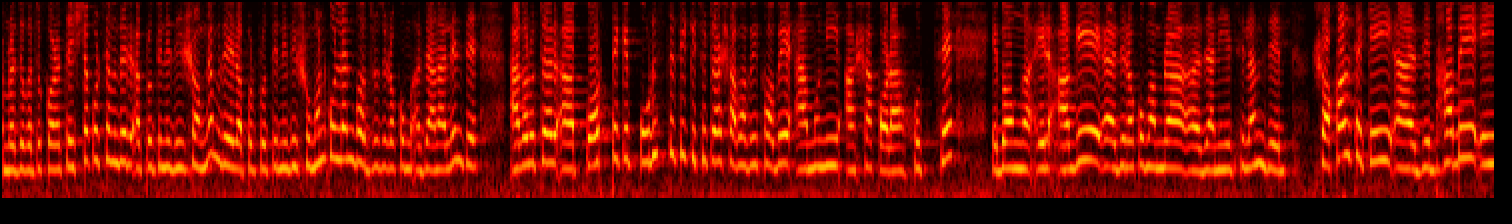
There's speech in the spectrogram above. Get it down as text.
আমরা যোগাযোগ করার চেষ্টা করছি আমাদের প্রতিনিধির সঙ্গে। আমাদের অপর প্রতিনিধি সুমন কল্যাণ ভদ্র যেরকম জানালেন যে এগারোটার পর থেকে পরিস্থিতি কিছুটা স্বাভাবিক হবে এমনই আশা করা হচ্ছে। এবং এর আগে যেরকম আমরা জানিয়েছিলাম যে সকাল থেকেই যেভাবে এই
